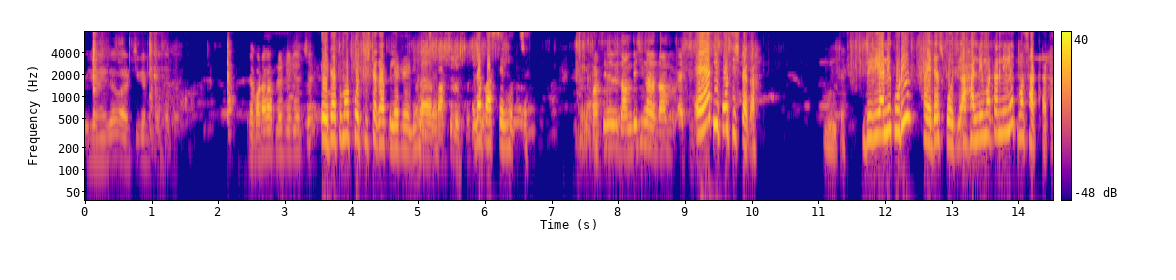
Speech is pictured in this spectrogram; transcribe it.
বিরিয়ানি দাও আর চিকেন কষা দাও। এটা ক টাকার প্লেট রেডি হচ্ছে? এটা তোমার পঁচিশ টাকার প্লেট রেডি হচ্ছে। পার্সেল হচ্ছে? এটা পার্সেল হচ্ছে। পার্সেলের দাম বেশি না দাম একই? একই পঁচিশ টাকা। বিরিয়ানি কুড়ি ফ্রাইড রাইস পঁচিশ। আর হান্ডি মাটন নিলে তোমার ষাট টাকা।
